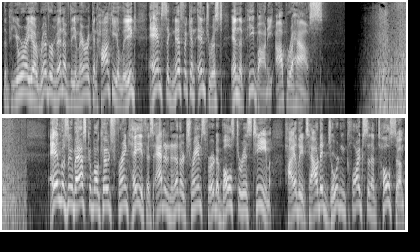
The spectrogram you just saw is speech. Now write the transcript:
the Peoria Rivermen of the American Hockey League, and significant interest in the Peabody Opera House. And Mizzou basketball coach Frank Haith has added another transfer to bolster his team. Highly touted Jordan Clarkson of Tulsa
